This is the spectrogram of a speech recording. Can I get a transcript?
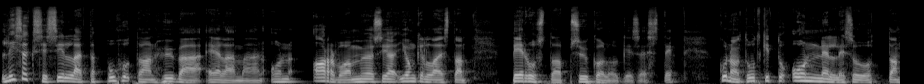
Lisäksi sillä, että puhutaan hyvää elämään, on arvoa myös ja jonkinlaista perustaa psykologisesti. Kun on tutkittu onnellisuutta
